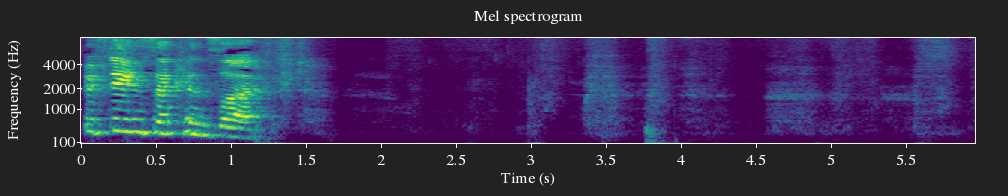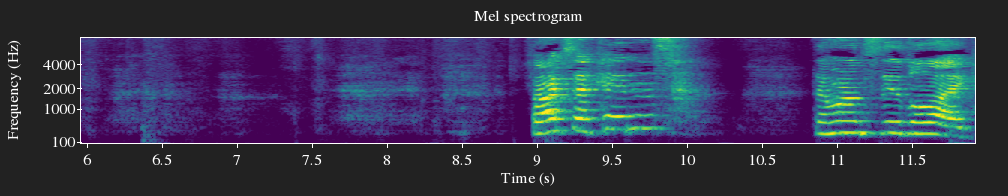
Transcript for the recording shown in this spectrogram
Fifteen seconds left. Five seconds. Then we're on to the other leg.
